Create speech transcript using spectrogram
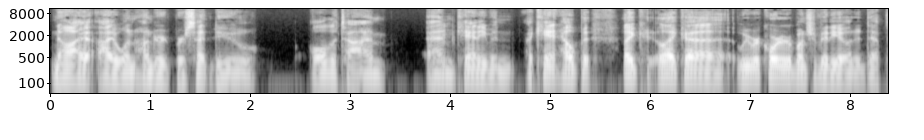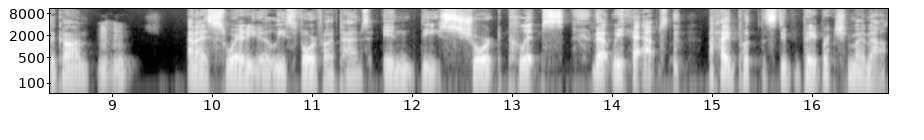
No, I I 100% do all the time and mm can't even I can't help it. Like like uh we recorded a bunch of video at Adepticon. Mm-hmm. And I swear to you, at least four or five times in the short clips that we have, I put the stupid paintbrush in my mouth.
